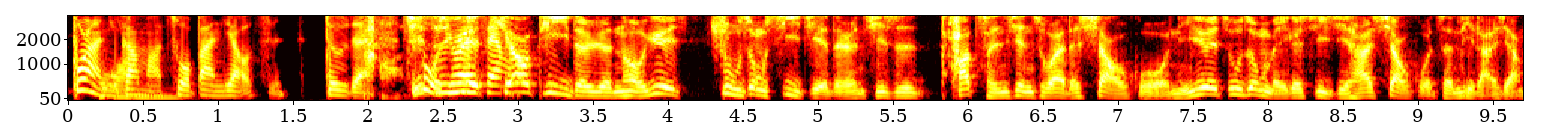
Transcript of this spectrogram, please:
不然你干嘛做半吊子，对不对？其实越挑剔的人哦，越注重细节的人，其实他呈现出来的效果，你越注重每一个细节，它效果整体来讲，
